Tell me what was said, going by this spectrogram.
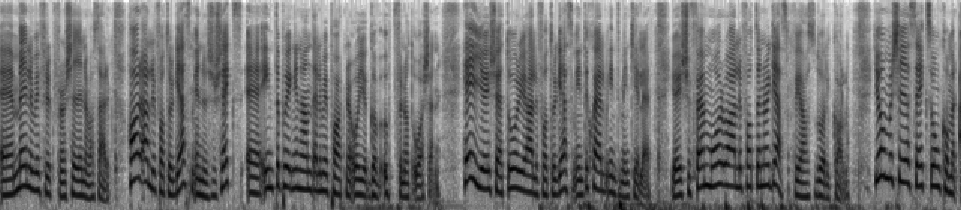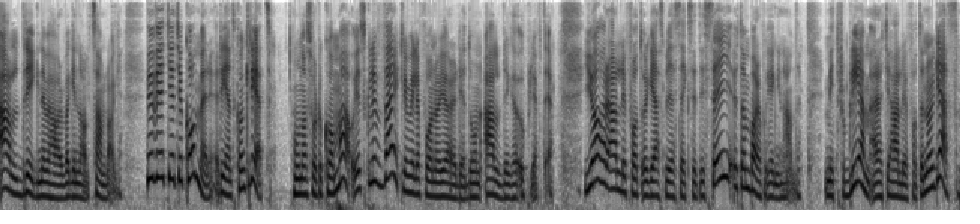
Eh, mejlen vi fick från tjejerna var så här. Har aldrig fått orgasm, är nu 26, eh, inte på egen hand eller med partner och jag gav upp för något år sedan. Hej, jag är 21 år och jag har aldrig fått orgasm, inte själv, inte min kille. Jag är 25 år och har aldrig fått en orgasm för jag har så dålig koll. Jag och min tjej har sex och hon kommer aldrig när vi har vaginalt samlag. Hur vet jag att jag kommer, rent konkret? Hon har svårt att komma och jag skulle verkligen vilja få henne att göra det då hon aldrig har upplevt det. Jag har aldrig fått orgasm via sexet i sig utan bara på egen hand. Mitt problem är att jag aldrig har fått en orgasm.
